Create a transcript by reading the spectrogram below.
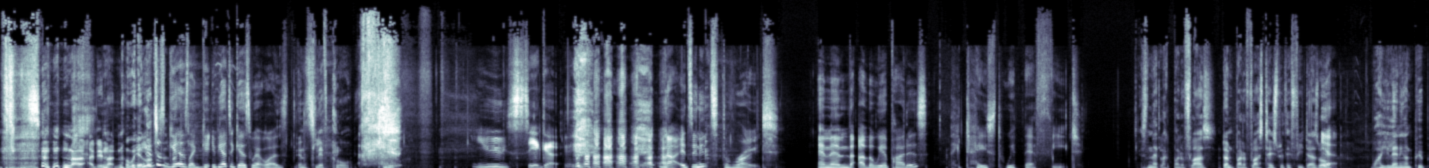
no, I do not know where You lobster's just brain- guess, like if you had to guess where it was. in its left claw. You sicko. no, it's in its throat. And then the other weird part is they taste with their feet. Isn't that like butterflies? Don't butterflies taste with their feet as well? Yeah. Why are you landing on poop?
